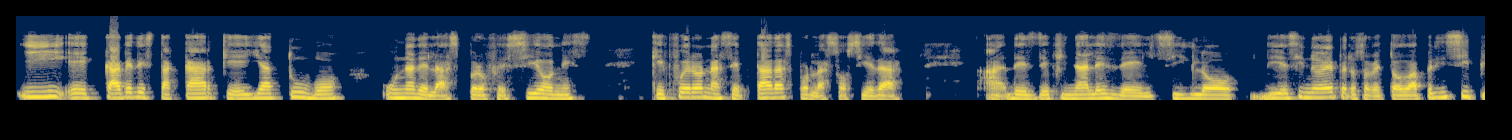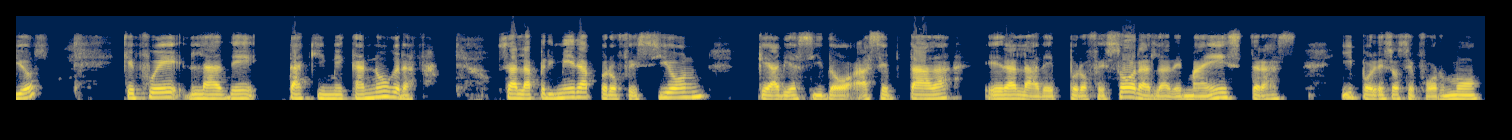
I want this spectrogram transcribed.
Y eh, cabe destacar que ella tuvo una de las profesiones que fueron aceptadas por la sociedad ah, desde finales del siglo XIX, pero sobre todo a principios, que fue la de taquimecanógrafa. O sea, la primera profesión que había sido aceptada era la de profesoras, la de maestras, y por eso se formó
